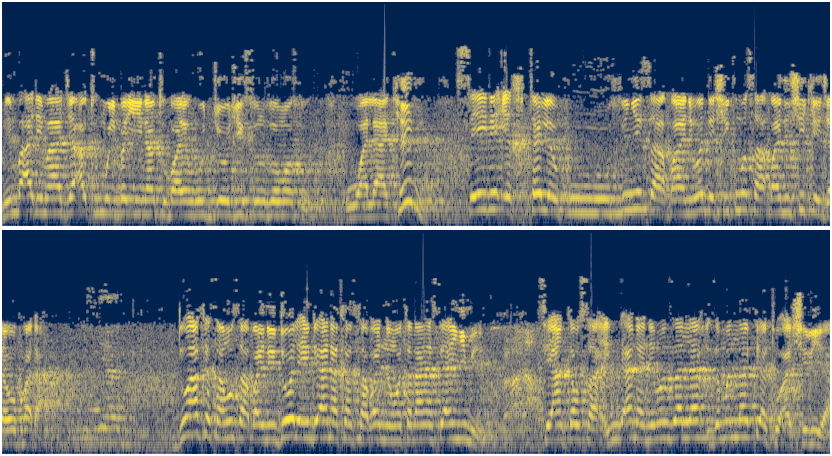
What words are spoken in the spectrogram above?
min ba'di ma ja'atumul bayyinatu bayan hujjoji sun zo masu. Walakin sai dai ikhtalafu sun yi saɓani wanda shi kuma saɓani shike jawo fada don aka samu saɓani dole inda ana kan sabanin wata rana sai an yi me? Sai an kausa inda ana neman zaman lafiya to a shirya.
